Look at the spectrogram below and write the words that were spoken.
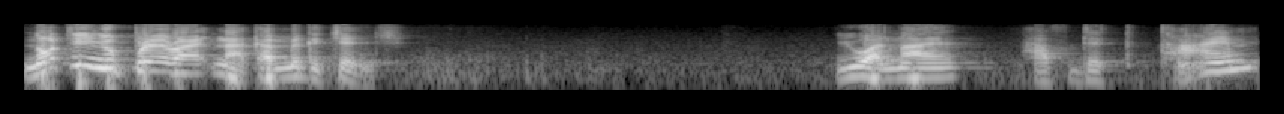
Nothing you pray right now can make a change. You and I have the time,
